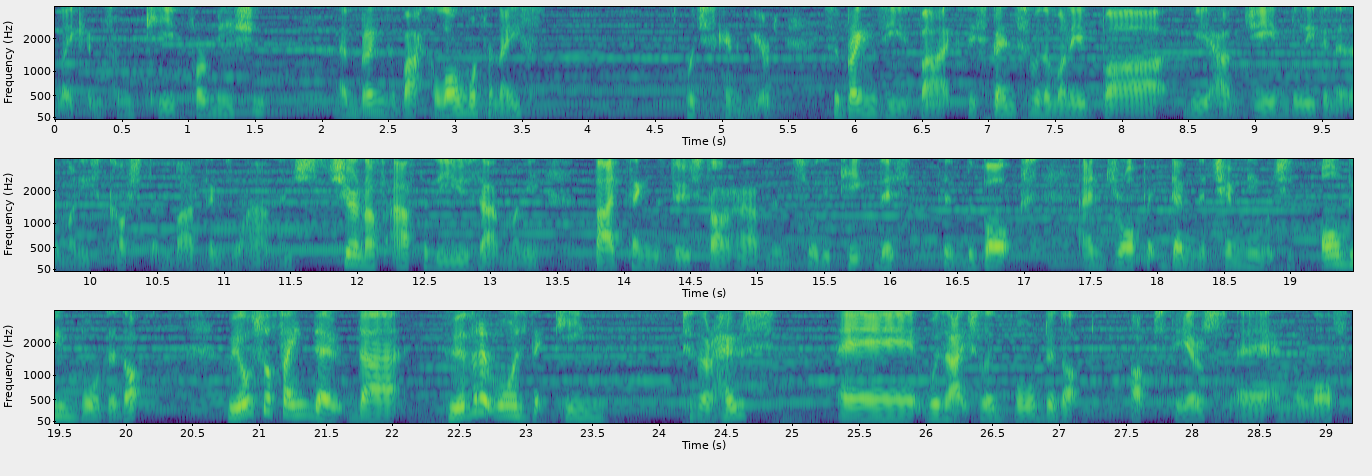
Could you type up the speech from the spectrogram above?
like in some cave formation, and brings it back along with a knife, which is kind of weird. So brings these back. They spend some of the money, but we have Jane believing that the money's cursed and bad things will happen. And sure enough, after they use that money, bad things do start happening. So they take this the, the box and drop it down the chimney, which has all been boarded up. We also find out that whoever it was that came to their house uh, was actually boarded up upstairs uh, in the loft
